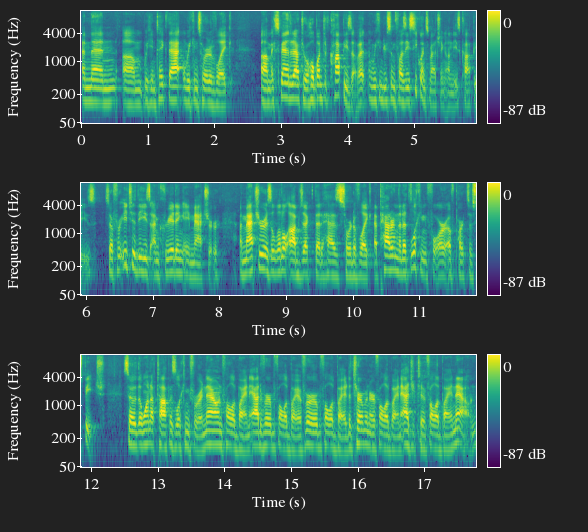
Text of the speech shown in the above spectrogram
And then um, we can take that and we can sort of like um, expand it out to a whole bunch of copies of it, and we can do some fuzzy sequence matching on these copies. So for each of these, I'm creating a matcher. A matcher is a little object that has sort of like a pattern that it's looking for of parts of speech. So the one up top is looking for a noun, followed by an adverb, followed by a verb, followed by a determiner, followed by an adjective, followed by a noun.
